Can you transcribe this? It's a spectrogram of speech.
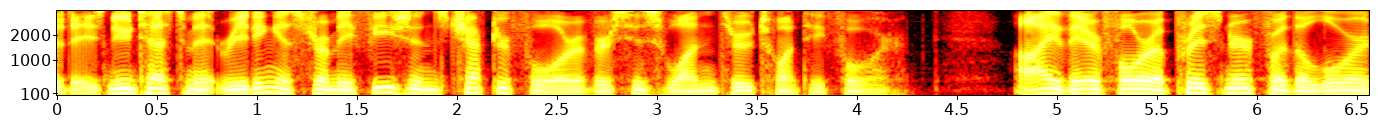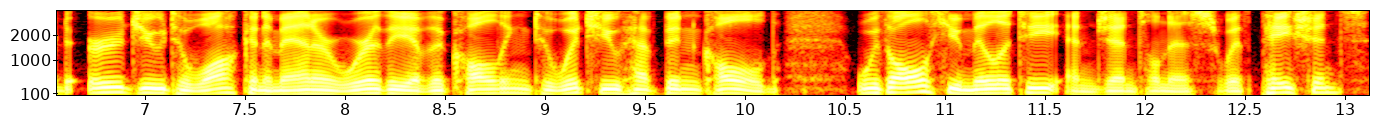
Today's New Testament reading is from Ephesians chapter 4 verses 1 through 24. I, therefore, a prisoner for the Lord, urge you to walk in a manner worthy of the calling to which you have been called, with all humility and gentleness, with patience,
